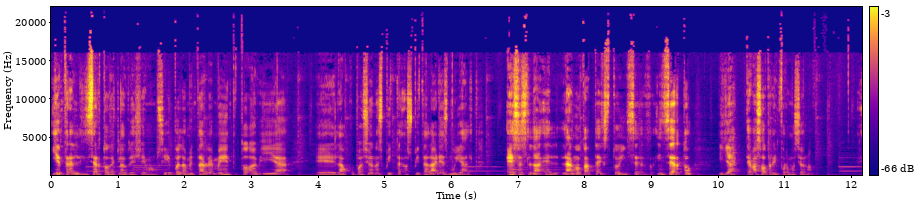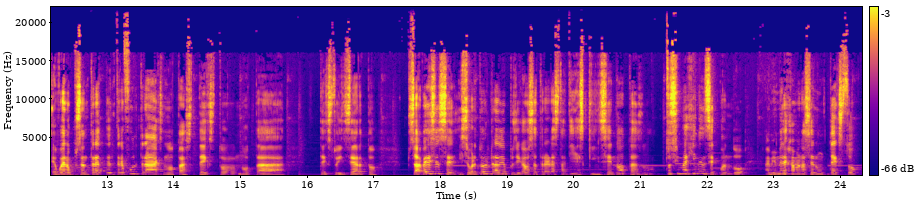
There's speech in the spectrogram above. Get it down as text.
y entra el inserto de Claudia Sheinbaum. Sí, pues lamentablemente todavía eh, la ocupación hospitalaria es muy alta. Esa es la, nota texto inserto y ya, te vas a otra información, ¿no? Eh, bueno, pues entre, entre full tracks, notas texto, nota texto inserto, pues a veces, eh, y sobre todo en radio, pues llegabas a traer hasta 10, 15 notas, ¿no? Entonces imagínense cuando a mí me dejaban hacer un texto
